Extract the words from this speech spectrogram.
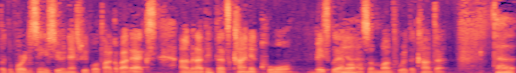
looking forward to seeing you soon next week we'll talk about x um, and i think that's kind of cool basically i have Yeah. almost a month worth of content That,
